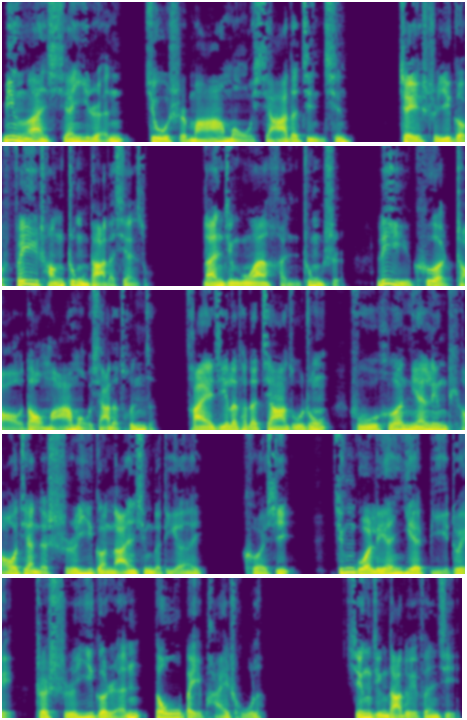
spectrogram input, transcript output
命案嫌疑人就是马某霞的近亲。这是一个非常重大的线索，南京公安很重视，立刻找到马某霞的村子。采集了他的家族中符合年龄条件的十一个男性的 DNA，可惜经过连夜比对，这十一个人都被排除了。刑警大队分析，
